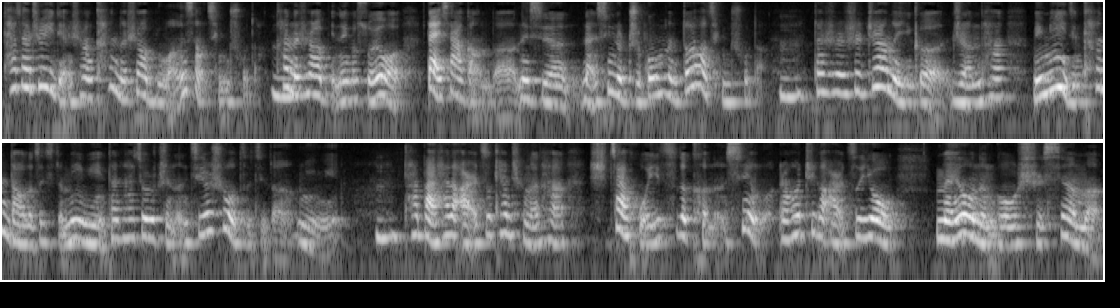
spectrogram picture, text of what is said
他在这一点上看的是要比王想清楚的，看的是要比那个所有带下岗的那些男性的职工们都要清楚的。嗯，但是是这样的一个人，他明明已经看到了自己的命运，但他就是只能接受自己的命运。嗯，他把他的儿子看成了他再活一次的可能性，然后这个儿子又没有能够实现嘛，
